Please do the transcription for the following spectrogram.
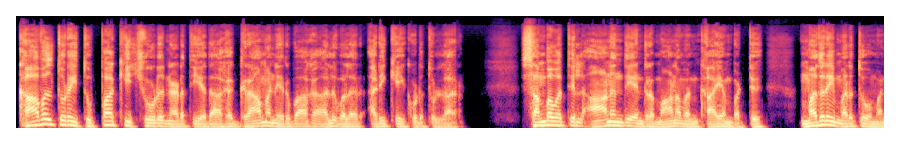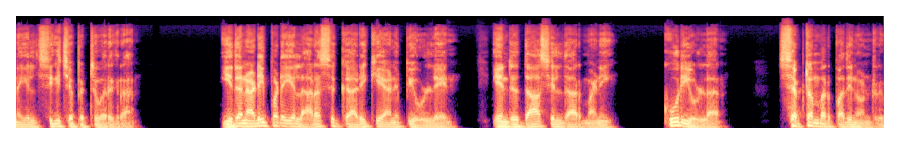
காவல்துறை துப்பாக்கிச் சூடு நடத்தியதாக கிராம நிர்வாக அலுவலர் அறிக்கை கொடுத்துள்ளார். சம்பவத்தில் ஆனந்த் என்ற மாணவன் காயம்பட்டு மதுரை மருத்துவமனையில் சிகிச்சை பெற்று வருகிறார். இதன் அடிப்படையில் அரசுக்கு அறிக்கை அனுப்பியுள்ளேன் என்று தாசில்தார் மணி கூறியுள்ளார். செப்டம்பர் பதினொன்று.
